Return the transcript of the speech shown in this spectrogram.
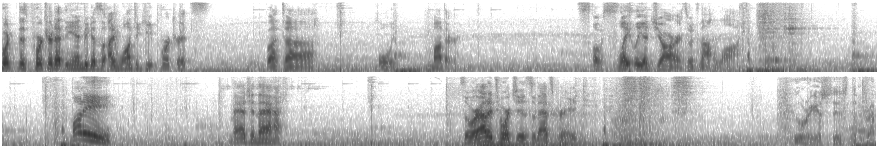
Put this portrait at the end because I want to keep portraits. But, uh... Holy mother. Oh, slightly ajar, so it's not locked. Money! Imagine that. So we're out of torches, so that's great. Curious is the trap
